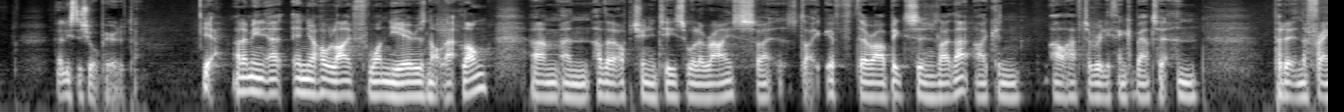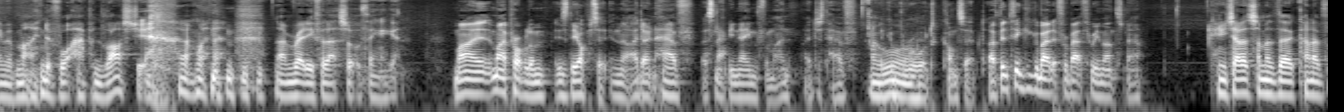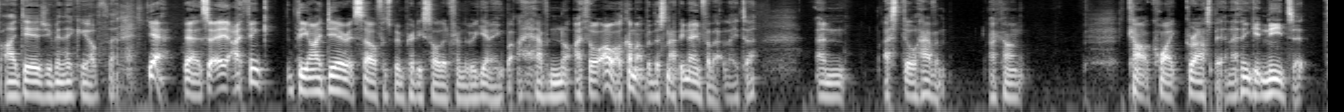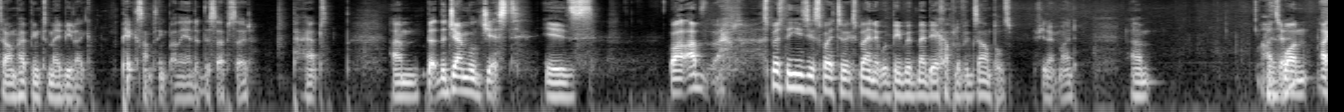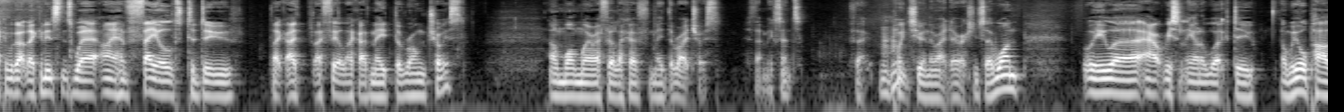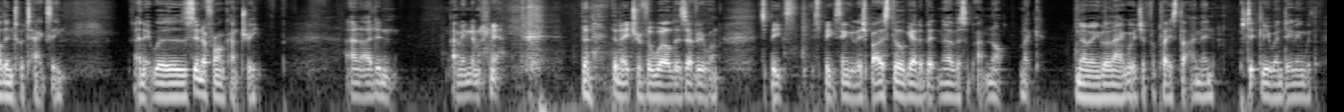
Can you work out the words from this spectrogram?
at least a short period of time. Yeah, and I mean, uh, in your whole life, one year is not that long, um, and other opportunities will arise. So it's like if there are big decisions like that, I can, I'll have to really think about it and put it in the frame of mind of what happened last year when I'm ready for that sort of thing again. My my problem is the opposite in that I don't have a snappy name for mine. I just have like a broad concept. I've been thinking about it for about three months now. Can you tell us some of the kind of ideas you've been thinking of then? Yeah, yeah. So I think the idea itself has been pretty solid from the beginning, but I have not. I thought, oh, I'll come up with a snappy name for that later, and I still haven't. I can't can't quite grasp it, and I think it needs it. So I'm hoping to maybe like pick something by the end of this episode, perhaps. Um, but the general gist is, well, I've, i suppose the easiest way to explain it would be with maybe a couple of examples, if you don't mind. Um, there's one I can got like an instance where I have failed to do like I, I feel like I've made the wrong choice, and one where I feel like I've made the right choice. If that makes sense, if that mm-hmm. points you in the right direction. So one, we were out recently on a work do, and we all piled into a taxi, and it was in a foreign country, and I didn't. I mean, yeah, the the nature of the world is everyone speaks speaks English, but I still get a bit nervous about not like knowing the language of the place that I'm in, particularly when dealing with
